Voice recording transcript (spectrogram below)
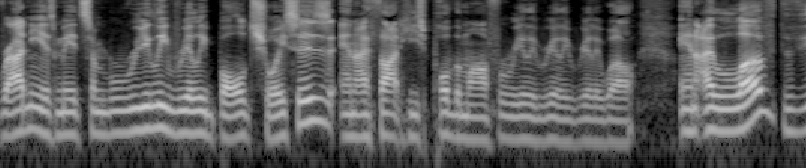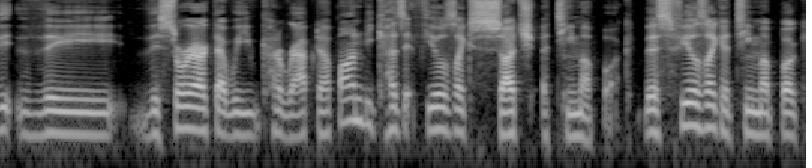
Rodney has made some really, really bold choices, and I thought he's pulled them off really, really, really well. And I loved the the the story arc that we kind of wrapped up on because it feels like such a team up book. This feels like a team up book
